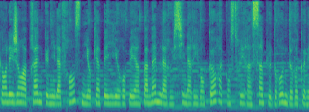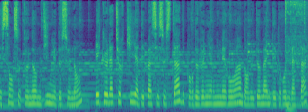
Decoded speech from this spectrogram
Quand les gens apprennent que ni la France ni aucun pays européen, pas même la Russie, n'arrive encore à construire un simple drone de reconnaissance autonome digne de ce nom, et que la Turquie a dépassé ce stade pour devenir numéro un dans le domaine des drones d'attaque,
